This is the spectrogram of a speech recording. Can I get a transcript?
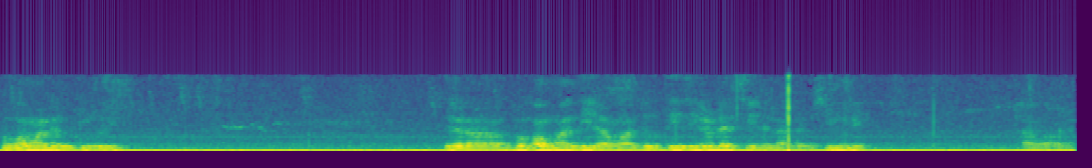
ဖို့ဘုရားမလည်းဒီလိုဒါဘုကောင်မှသိတော့မှသူသိစီလို့လည်းသိတယ်လားမရှိဘူးလေဒါပါပဲ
